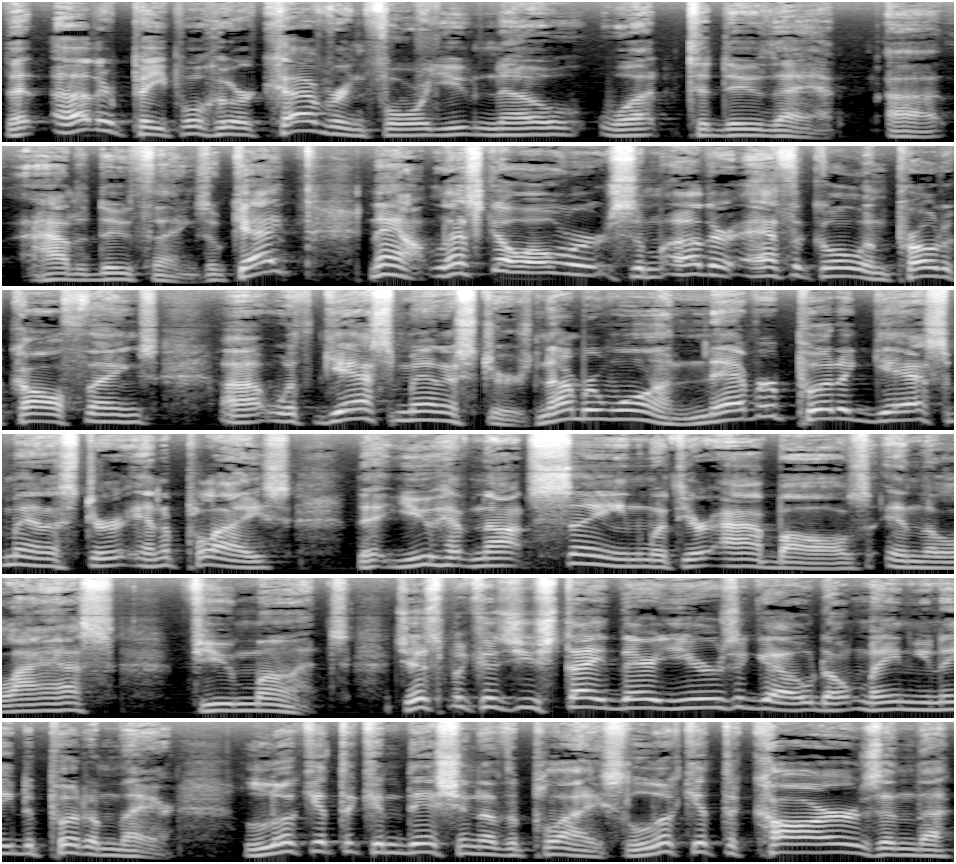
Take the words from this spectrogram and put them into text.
that other people who are covering for you know what to do that. Uh, how to do things. Okay, now let's go over some other ethical and protocol things uh, with guest ministers. Number one, never put a guest minister in a place that you have not seen with your eyeballs in the last few months. Just because you stayed there years ago don't mean you need to put them there. Look at the condition of the place. Look at the cars and the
